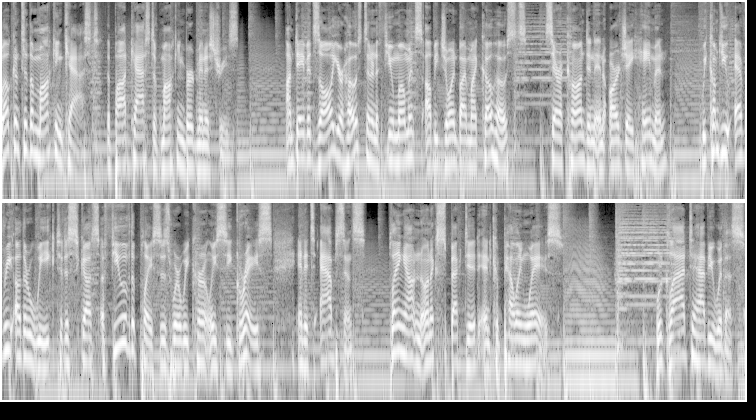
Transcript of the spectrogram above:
Welcome to the Mockingcast, the podcast of Mockingbird Ministries. I'm David Zahl, your host, and in a few moments, I'll be joined by my co hosts, Sarah Condon and RJ Heijmen. We come to you every other week to discuss a few of the places where we currently see grace and its absence playing out in unexpected and compelling ways. We're glad to have you with us.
